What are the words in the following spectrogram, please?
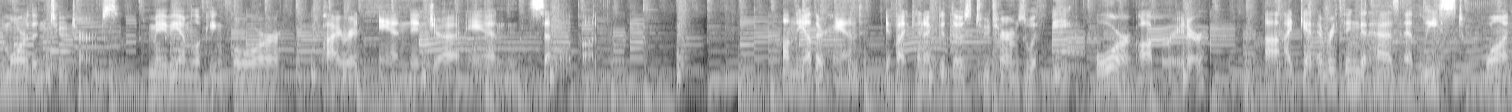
more than two terms. Maybe I'm looking for pirate and ninja and cephalopod. On the other hand, if I connected those two terms with the OR operator, uh, I'd get everything that has at least one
